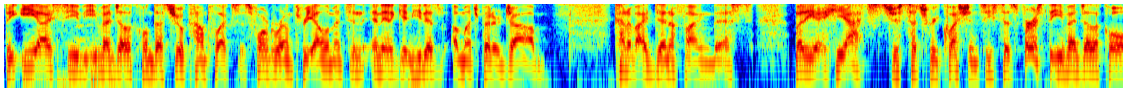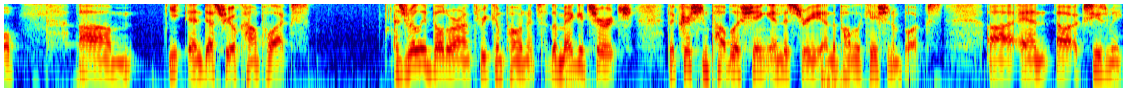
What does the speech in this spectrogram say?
the EIC, the Evangelical Industrial Complex, is formed around three elements, and and again he does a much better job kind of identifying this. But he, he asks just such great questions. He says, first, the evangelical um, industrial complex is really built around three components the megachurch, the Christian publishing industry, and the publication of books. Uh, and, uh, excuse me,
